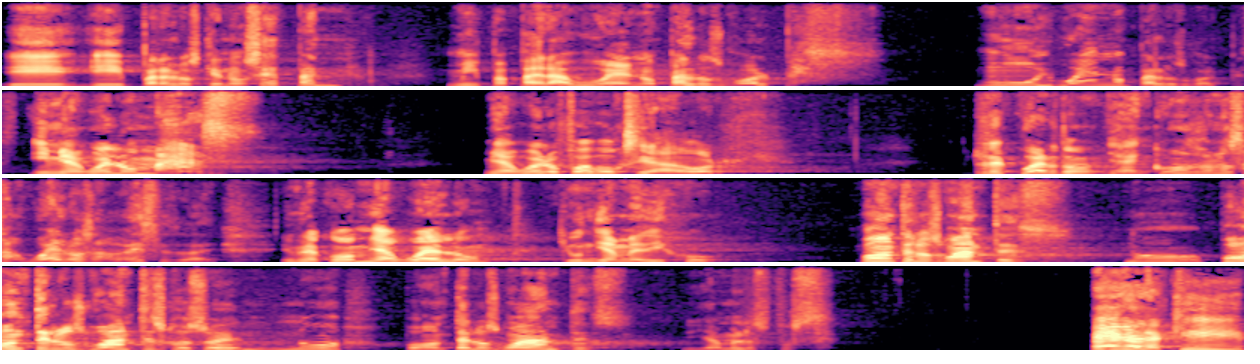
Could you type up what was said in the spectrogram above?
Y, para los que no sepan, mi papá era bueno para los golpes, muy bueno para los golpes. Y mi abuelo más. Mi abuelo fue boxeador recuerdo, ya ven cómo son los abuelos a veces, y me acuerdo mi abuelo que un día me dijo, ponte los guantes. No, ponte los guantes, Josué. No, ponte los guantes. Y ya me los puse. Pégale aquí.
